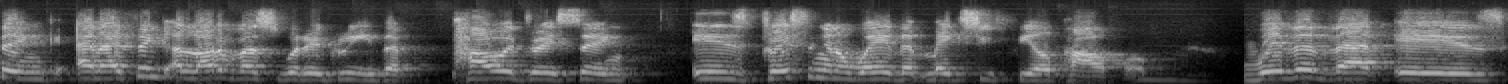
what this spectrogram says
think, and I think a lot of us would agree, that power dressing is dressing in a way that makes you feel powerful. Whether that is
